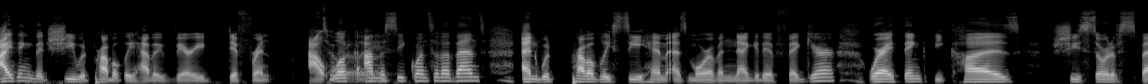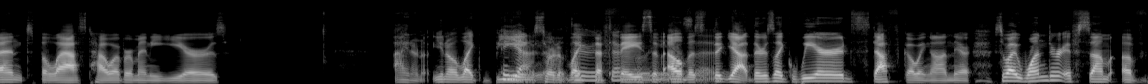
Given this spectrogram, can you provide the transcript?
i think that she would probably have a very different outlook on the sequence of events and would probably see him as more of a negative figure where i think because she's sort of spent the last however many years I don't know, you know, like Yeah, being sort no, of like the face of Elvis. yeah, there's like weird stuff going on there. So I wonder if some of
